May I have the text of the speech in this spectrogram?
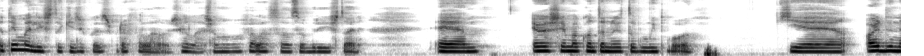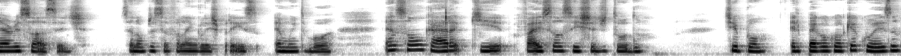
Eu tenho uma lista aqui de coisas para falar hoje, relaxa, eu não vou falar só sobre história. É, eu achei uma conta no YouTube muito boa, que é Ordinary Sausage. Você não precisa falar inglês para isso, é muito boa. É só um cara que faz salsicha de tudo. Tipo, ele pega qualquer coisa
